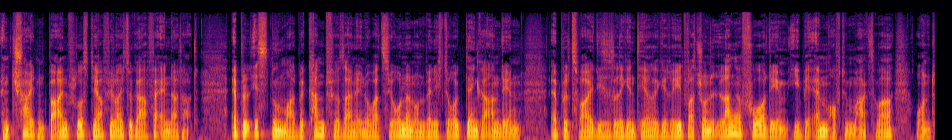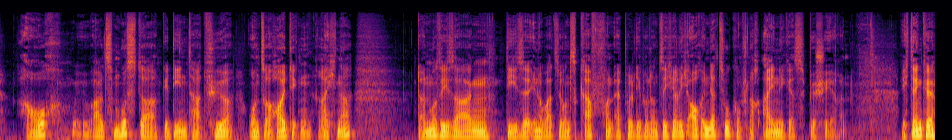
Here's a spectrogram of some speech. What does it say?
entscheidend beeinflusst, ja vielleicht sogar verändert hat. Apple ist nun mal bekannt für seine Innovationen und wenn ich zurückdenke an den Apple II, dieses legendäre Gerät, was schon lange vor dem IBM auf dem Markt war und auch als Muster gedient hat für unsere heutigen Rechner, dann muss ich sagen, diese Innovationskraft von Apple, die wird uns sicherlich auch in der Zukunft noch einiges bescheren. Ich denke,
